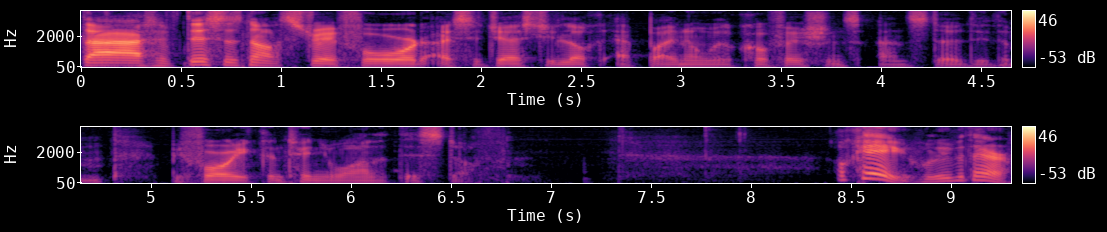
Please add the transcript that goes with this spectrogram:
that if this is not straightforward I suggest you look at binomial coefficients and study them before you continue on at this stuff. Okay we'll leave it there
